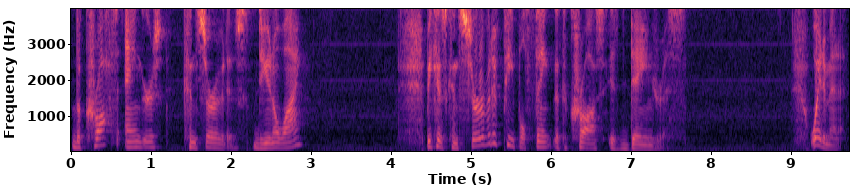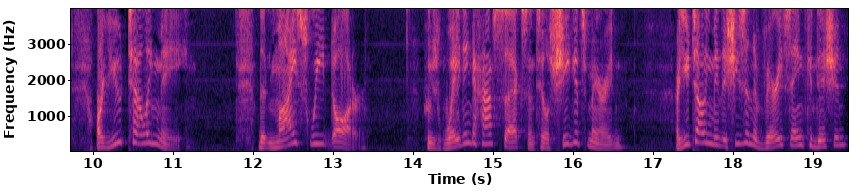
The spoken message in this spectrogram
The cross angers conservatives. Do you know why? Because conservative people think that the cross is dangerous. Wait a minute. Are you telling me that my sweet daughter, who's waiting to have sex until she gets married, are you telling me that she's in the very same condition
